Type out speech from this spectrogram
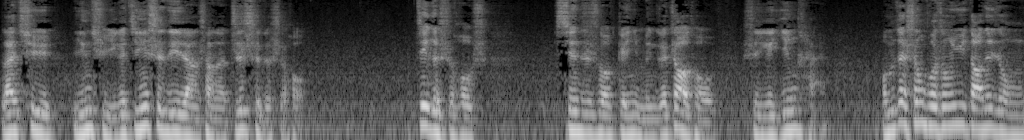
来去赢取一个军事力量上的支持的时候，这个时候是。先知说：“给你们一个兆头，是一个婴孩。我们在生活中遇到那种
